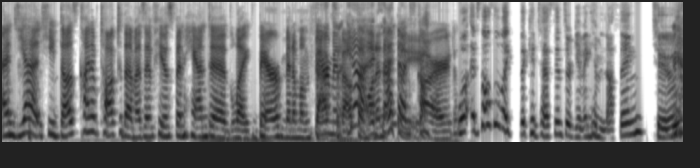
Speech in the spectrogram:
And yet he does kind of talk to them as if he has been handed like bare minimum Bare facts min- about yeah, them on exactly. an index card. Well, it's also like the contestants are giving him nothing too.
